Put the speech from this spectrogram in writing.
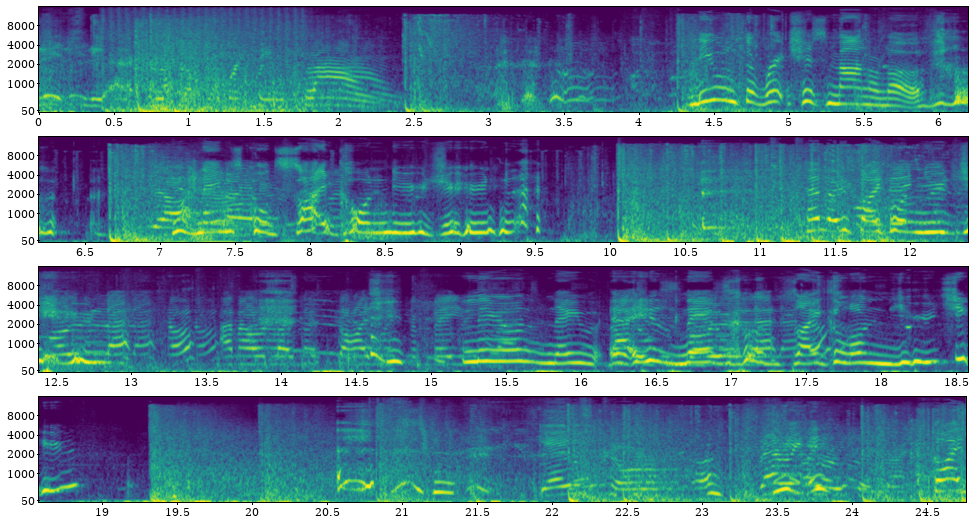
literally act like a freaking clown. Leon's the richest man on earth. Yeah, His name is yeah. called Psychon New June. Hello, Psychon New June. left off, and I would like to sign you to face Leon's name, uh, his name's called. Cyclone YouTube. Game cool. Very right? Guys,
